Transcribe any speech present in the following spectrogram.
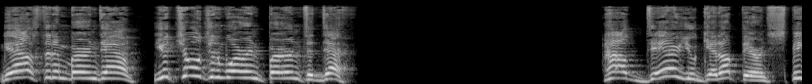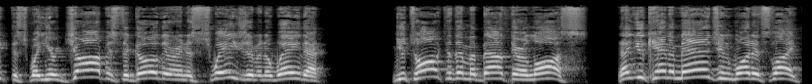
You ousted and burned down. Your children weren't burned to death. How dare you get up there and speak this way? Your job is to go there and assuage them in a way that you talk to them about their loss, that you can't imagine what it's like,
